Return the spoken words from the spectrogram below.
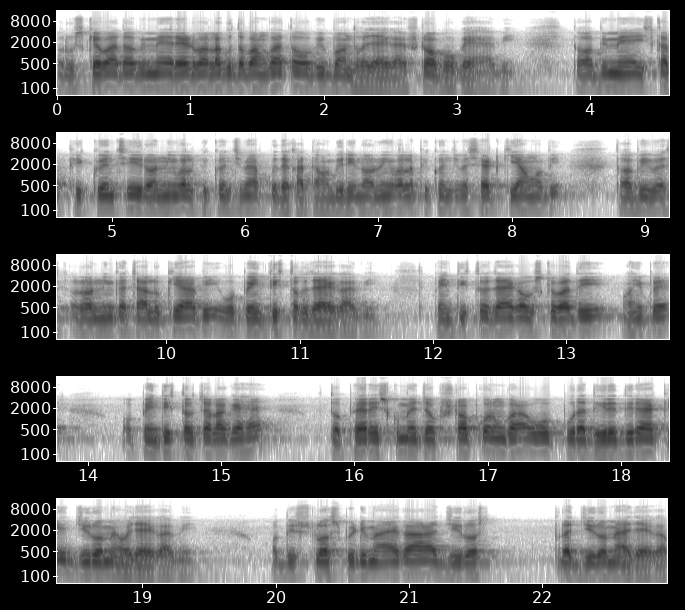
और उसके बाद अभी मैं रेड वाला को दबाऊँगा तो अभी बंद हो जाएगा, स्टॉप हो गया है अभी। तो अभी मैं इसका फ्रीक्वेंसी रनिंग वाला फ्रीक्वेंसी में आपको दिखाता हूँ। अभी रनिंग वाला फ्रीक्वेंसी में सेट किया हूँ अभी। तो अभी रनिंग का चालू किया अभी, वो पैंतीस तक जाएगा अभी। पैंतीस तक जाएगा, उसके बाद ही वहीं पर पैंतीस तक चला गया है। तो फिर इसको मैं जब स्टॉप करूँगा, वो पूरा धीरे धीरे आके ज़ीरो में हो जाएगा अभी। अभी स्लो स्पीड में आएगा ज़ीरो पूरा ज़ीरो में आ जाएगा।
